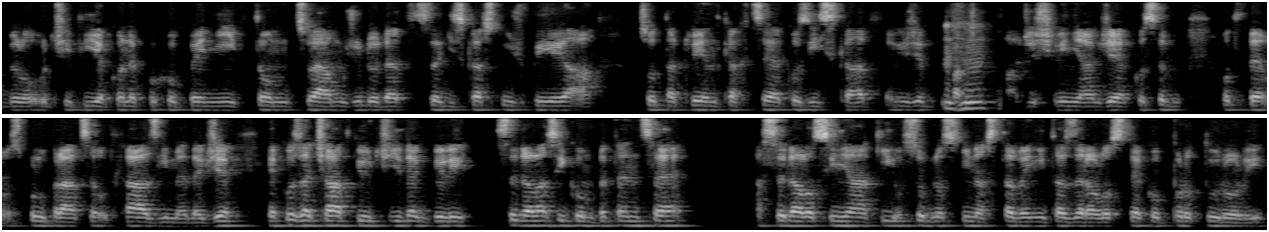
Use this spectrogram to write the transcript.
bylo určitý jako nepochopení v tom, co já můžu dodat z hlediska služby a co ta klientka chce jako získat, takže mm-hmm. pak mhm. jsme řešili nějak, že jako se od té spolupráce odcházíme, takže jako začátky určitě tak byly, se dala si kompetence a se dalo si nějaký osobnostní nastavení, ta zralost jako pro tu roli,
